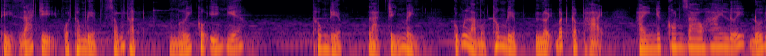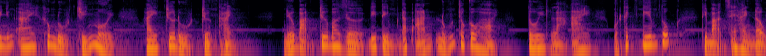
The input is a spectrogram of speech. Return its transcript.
thì giá trị của thông điệp sống thật mới có ý nghĩa. Thông điệp là chính mình cũng là một thông điệp lợi bất cập hại hay như con dao hai lưỡi đối với những ai không đủ chín mồi hay chưa đủ trưởng thành nếu bạn chưa bao giờ đi tìm đáp án đúng cho câu hỏi, tôi là ai? một cách nghiêm túc, thì bạn sẽ hành động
